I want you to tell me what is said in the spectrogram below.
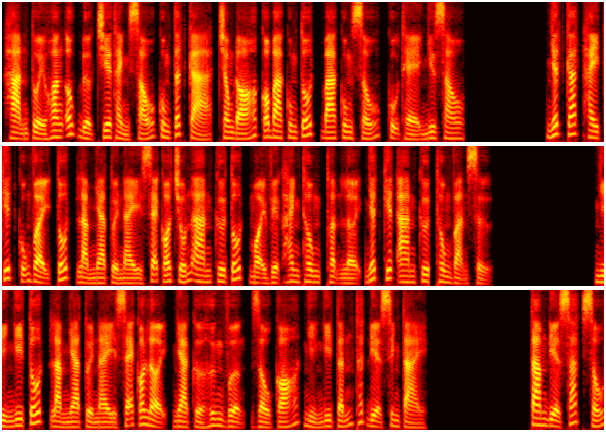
Hạn tuổi hoang ốc được chia thành 6 cung tất cả, trong đó có 3 cung tốt, 3 cung xấu, cụ thể như sau. Nhất cát hay kiết cũng vậy, tốt, làm nhà tuổi này sẽ có chốn an cư tốt, mọi việc hanh thông, thuận lợi, nhất kiết an cư, thông vạn sự. Nhì nghi tốt, làm nhà tuổi này sẽ có lợi, nhà cửa hưng vượng, giàu có, nhì nghi tấn thất địa sinh tài. Tam địa sát xấu,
